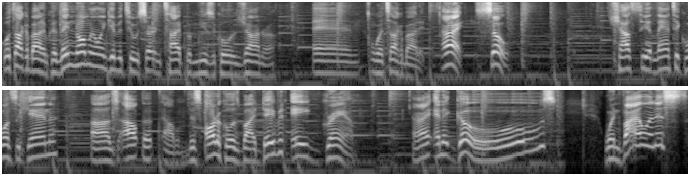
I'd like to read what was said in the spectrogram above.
we'll talk about it because they normally only give it to a certain type of musical genre, and we'll talk about it. All right, so shouts to the Atlantic once again. Uh, this al- uh, album, this article is by David A. Graham. All right, and it goes when violinist,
